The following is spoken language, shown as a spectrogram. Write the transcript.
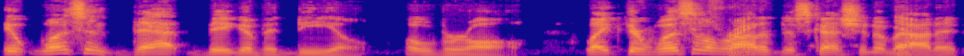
it wasn't that big of a deal overall. Like there wasn't a right. lot of discussion about yeah. it.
